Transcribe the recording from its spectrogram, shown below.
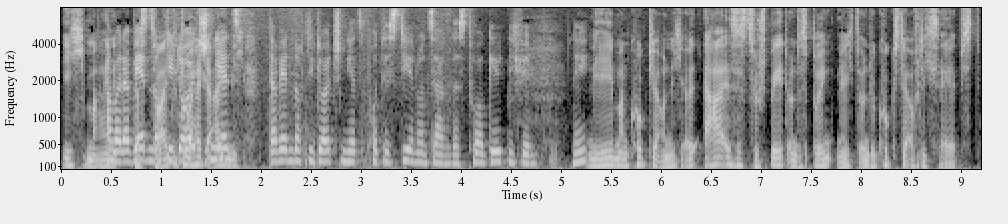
Ich meine, Aber da das werden doch die Tor Deutschen jetzt, da werden doch die Deutschen jetzt protestieren und sagen, das Tor gilt nicht für. Nee? Nee, man guckt ja auch nicht. A, ist es zu spät und es bringt nichts und du guckst ja auf dich selbst.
